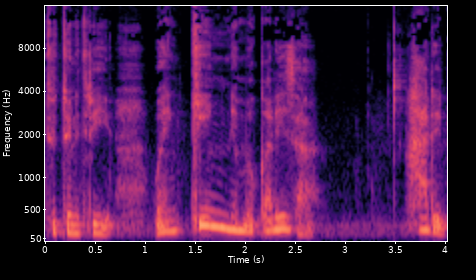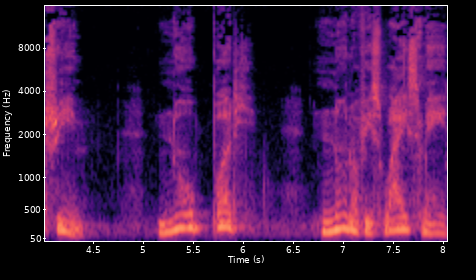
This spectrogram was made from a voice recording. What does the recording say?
to 23, when King Nebuchadnezzar had a dream, nobody, none of his wise men,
